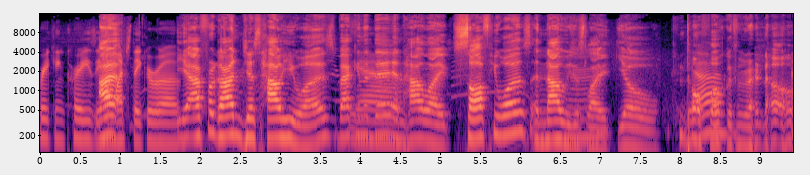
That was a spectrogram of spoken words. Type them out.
freaking crazy how I, much they grew up. Yeah, I've forgotten just how he was back yeah. in the day and how like soft he was, and mm-hmm. now he's just mm-hmm. like, yo, don't yeah. fuck with me right now.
